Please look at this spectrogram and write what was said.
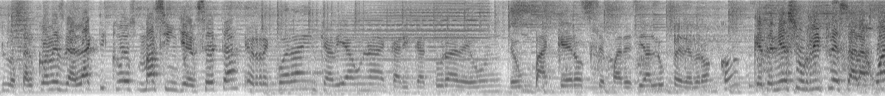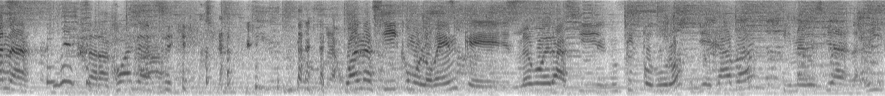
Los halcones galácticos, Massinger Z. Eh, ¿Recuerdan que había una caricatura de un, de un vaquero que se parecía a Lupe de Bronco? Que tenía su rifle Sarajuana. Sarajuana, sí. La Juana, así como lo ven, que luego era así, un tipo duro, llegaba y me decía, David,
